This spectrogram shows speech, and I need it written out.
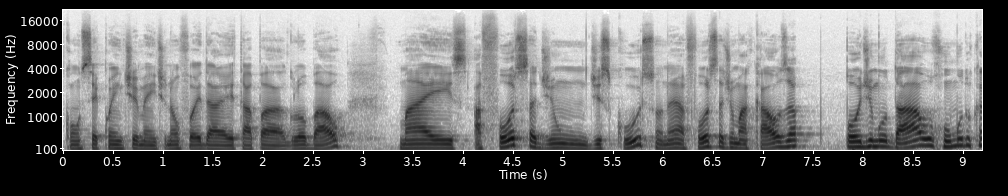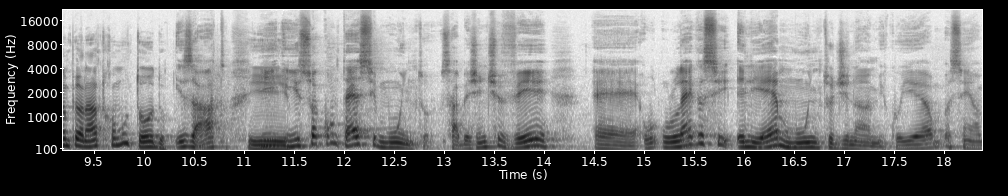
consequentemente, não foi da etapa global. Mas a força de um discurso, né? A força de uma causa pôde mudar o rumo do campeonato como um todo. Exato. E- E, isso acontece muito, sabe? A gente vê. é, o, o Legacy ele é muito dinâmico e é assim a,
